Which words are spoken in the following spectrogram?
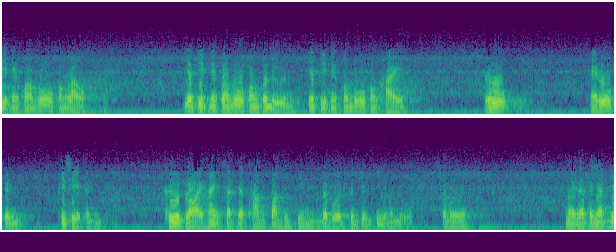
ติดในความรู้ของเรา อย่าติดในความรู้ของคนอื่น อย่าติดในความรู้ของใคร รู้ ให้รู้เป็นพิเศษอันนี้ คือปล่อยให้สัจธรรมความจริงๆระเบิดขึ้นเต็มที่มันอยู่ เสมอไม่ได้ไปยัดแย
